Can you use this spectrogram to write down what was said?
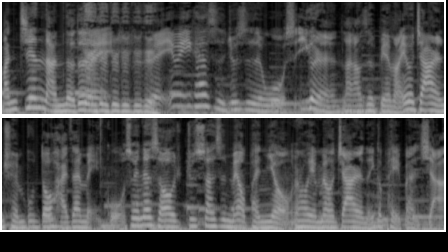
蛮艰难的，对不对对对对对对，因为一开始就是我是一个人来到这边嘛，因为家人全部都还在美国，所以那时候就算是没有朋友，然后也没有家人的一个陪伴下，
